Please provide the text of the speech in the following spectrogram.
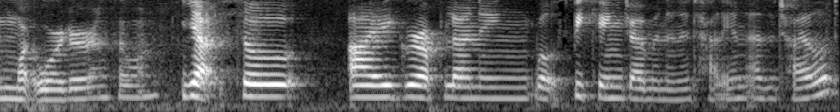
in what order and so on. Yeah, so I grew up learning, well, speaking German and Italian as a child.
